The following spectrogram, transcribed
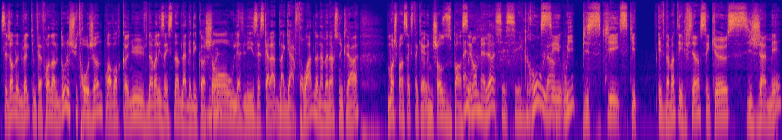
c'est le genre de nouvelle qui me fait froid dans le dos. Là, je suis trop jeune pour avoir connu, évidemment, les incidents de la baie des cochons ou les, les escalades de la guerre froide, là, la menace nucléaire. Moi, je pensais que c'était une chose du Eh passé. non, mais là, c'est gros, là. C'est oui, puis ce qui est ce qui est évidemment terrifiant, c'est que si jamais,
